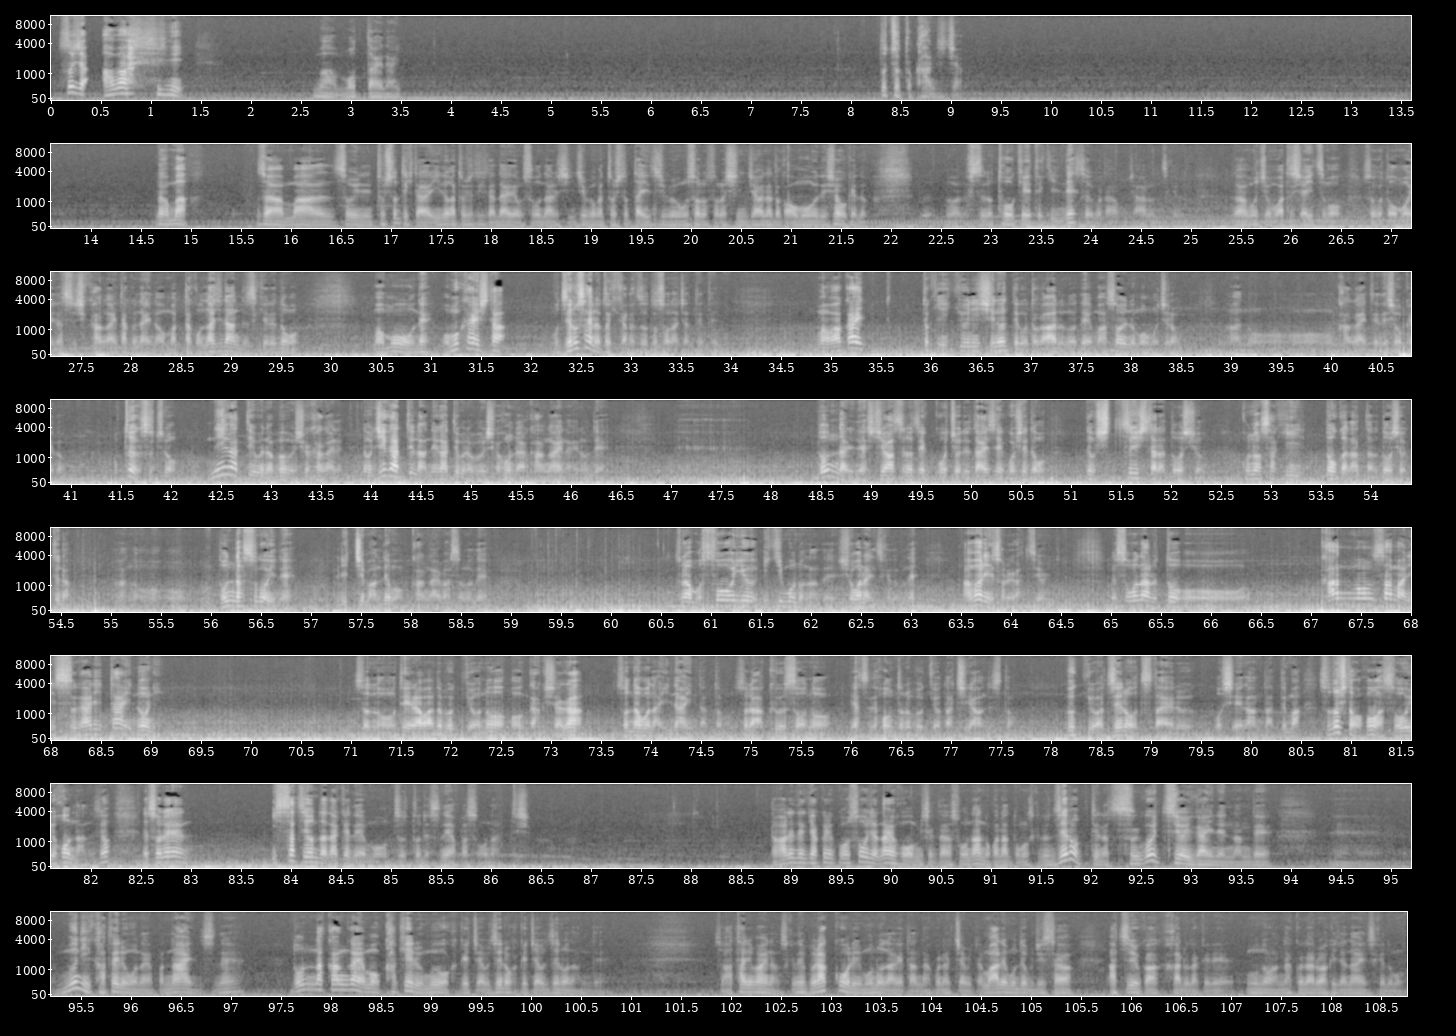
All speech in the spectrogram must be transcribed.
それじゃあまりにまあもったいない。とちょっと感じちゃう。だからまあそれはまあそういうふうに年取ってきたら犬が年取ってきたら誰でもそうなるし自分が年取ったら自分もそろそろ死んじゃうなとか思うでしょうけど、普通の統計的にねそういうことはもちろんあるんですけどだからもちろん私はいつもそういうことを思い出すし考えたくないのは全く同じなんですけれども、まあ、もうねお迎えしたもう0歳の時からずっとそうなっちゃってて、まあ、若い時に急に死ぬってことがあるので、まあ、そういうのももちろん、あのー、考えてでしょうけどとにかくそっちのネガティブな部分しか考えない。でも自我っていうのはネガティブな部分しか本来は考えないので、えー、どんなにね幸せの絶好調で大成功しててもでも失墜したらどうしよう。この先どうかなったらどうしようっていうのはあのどんなすごいねリッチマンでも考えますのでそれはもうそういう生き物なんでしょうがないんですけどもね。あまりにそれが強い。そうなると観音様にすがりたいのにそのテーラワード仏教の学者がそんなものはいないんだと。それは空想のやつで本当の仏教とは違うんですと。仏教はゼロを伝える教えなんだって。まあその人の本はそういう本なんですよ。でそれ一冊読んだだけでもうずっとですねやっぱそうなってしまう。あれで逆にこうそうじゃない方を見せたらそうなるのかなと思うんですけどゼロっていうのはすごい強い概念なんで、えー、無に勝てるものはやっぱないんですね。どんな考えもかける無をかけちゃうゼロかけちゃうゼロなんで。当たり前なんですけどね。ブラックホールに物を投げたらなくなっちゃうみたいな。まあでもでも実際は圧力がかかるだけで物はなくなるわけじゃないですけども、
